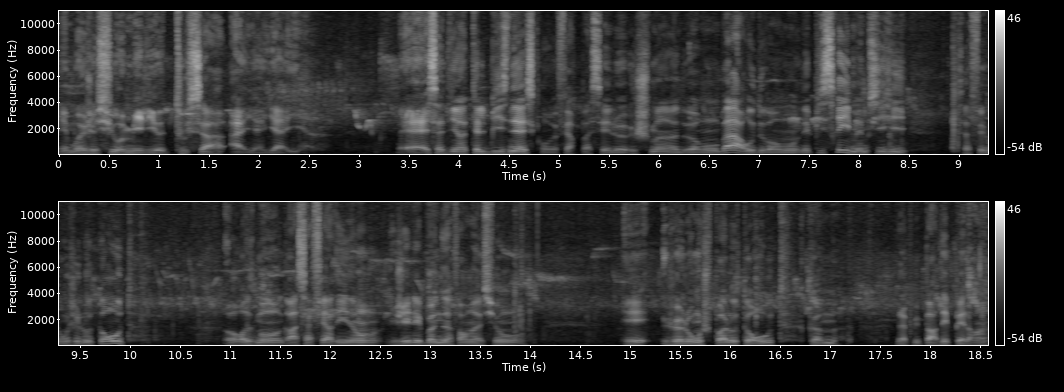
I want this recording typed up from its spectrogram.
Et moi je suis au milieu de tout ça, aïe aïe aïe. Eh, ça devient un tel business qu'on veut faire passer le chemin devant mon bar ou devant mon épicerie, même si ça fait longer l'autoroute. Heureusement, grâce à Ferdinand, j'ai les bonnes informations et je longe pas l'autoroute comme la plupart des pèlerins.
